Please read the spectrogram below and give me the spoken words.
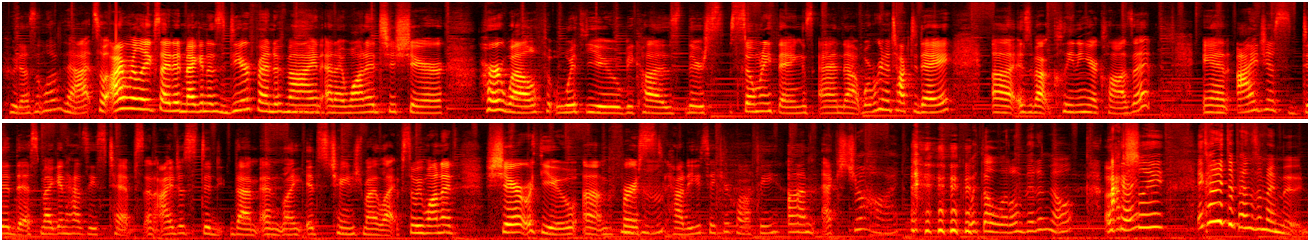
who doesn't love that? So I'm really excited. Meghan is a dear friend of mine, and I wanted to share her wealth with you because there's so many things. And uh, what we're going to talk today uh, is about cleaning your closet. And I just did this. Meghan has these tips, and I just did them, and like it's changed my life. So we want to share it with you. Um, 1st Mm-hmm. how do you take your coffee? Um, extra hot with a little bit of milk. Okay. Actually, it kind of depends on my mood,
